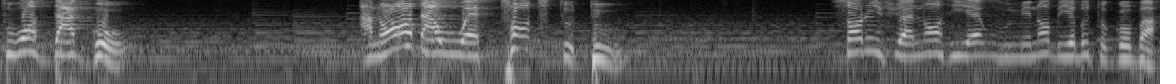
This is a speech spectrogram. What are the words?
towards that goal, and all that we were taught to do, sorry if you are not here, we may not be able to go back.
